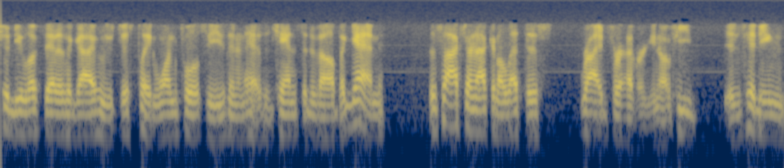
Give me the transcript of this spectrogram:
should be looked at as a guy who's just played one full season and has a chance to develop. Again, the Sox are not going to let this ride forever. You know, if he is hitting,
